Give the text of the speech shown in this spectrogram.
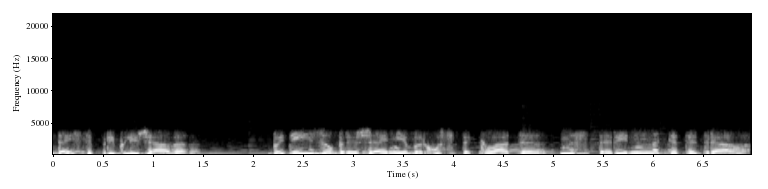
Не дай се приближава, бъди изображение върху стъклата на старинна катедрала,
